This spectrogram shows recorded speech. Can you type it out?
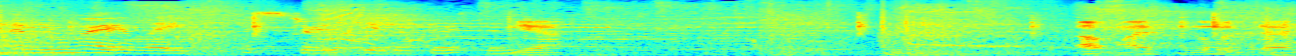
then the Luma like destroys the other person. Yeah. Oh, my Luma's dead.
